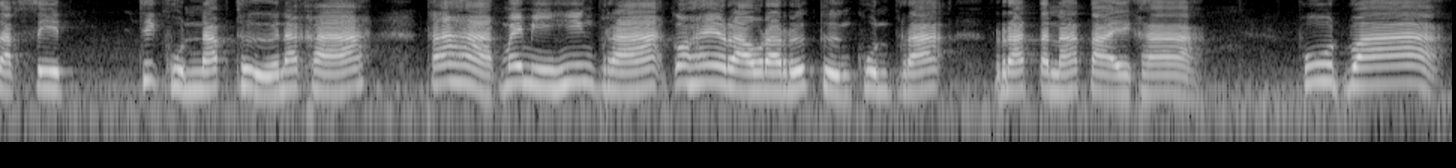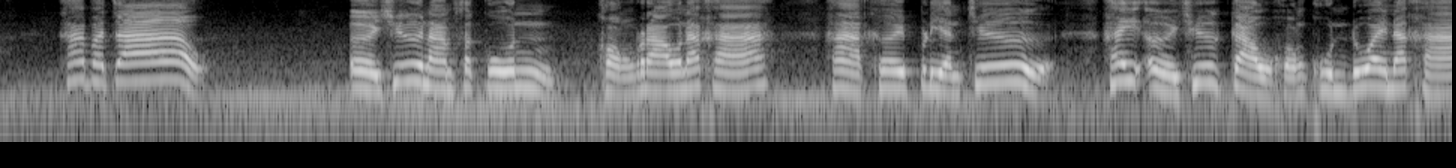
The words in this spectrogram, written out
ศักดิ์สิทธิ์ที่คุณนับถือนะคะ ถ้าหากไม่มีหิ้งพระก็ให้เราระลึกถึงคุณพระรัตนตรัยค่ะ พูดว่า ข้าพเจ้า เอ่ยชื่อนามสกุลของเรานะคะ หากเคยเปลี่ยนชื่อ ให้เอ่ยชื่อเก่าของคุณด้วยนะคะ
